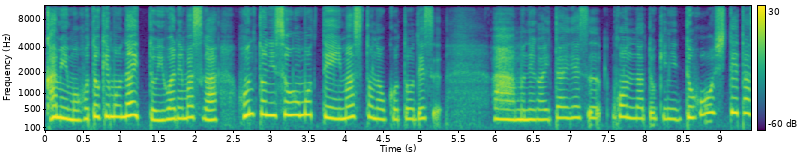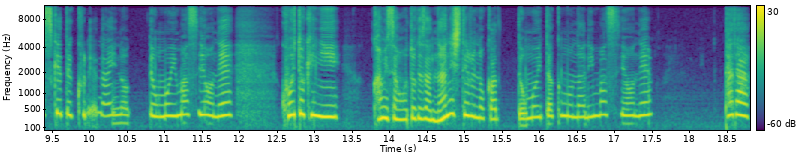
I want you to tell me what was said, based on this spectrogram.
神も仏もないと言われますが、本当にそう思っていますとのことです。ああ、胸が痛いです。こんな時にどうして助けてくれないのって思いますよね。こういう時に神さん仏さん何してるのかって思いたくもなりますよね。ただ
